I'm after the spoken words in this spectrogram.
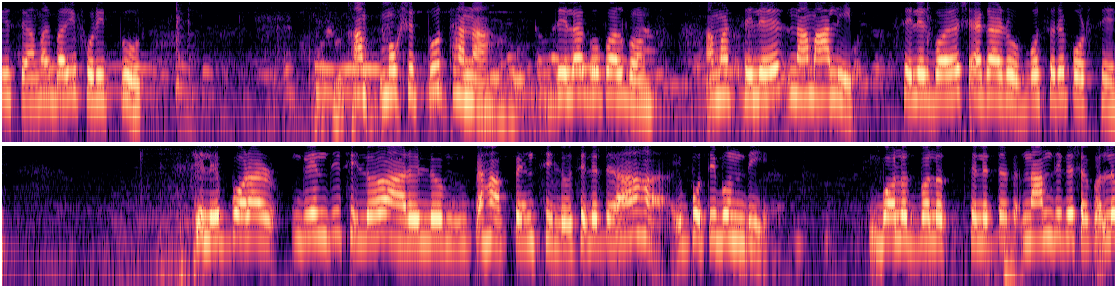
গেছে আমার বাড়ি ফরিদপুর। মুর্শিদপুর থানা জেলা গোপালগঞ্জ। আমার ছেলের নাম আলিফ। ছেলের বয়স এগারো বছরে পড়ছে। ছেলে পড়ার গেঞ্জি ছিল আর হইল হাফ প্যান্ট ছিল। ছেলেটা প্রতিবন্ধী। বলদ বলদ। ছেলেটার নাম জিজ্ঞাসা করলে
